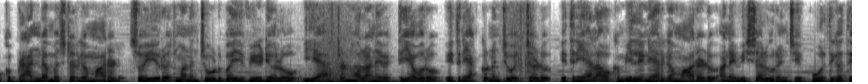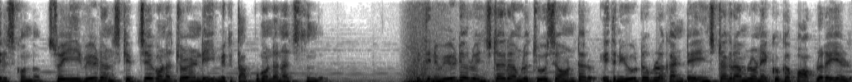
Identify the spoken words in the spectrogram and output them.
ఒక బ్రాండ్ అంబాసిడర్గా మారాడు. సో ఈ రోజు మనం చూడబోయే వీడియోలో ఈ యాస్టన్ హాల్ అనే వ్యక్తి ఎవరు ఇతను ఎక్కడి నుంచి వచ్చాడు ఇతను ఎలా ఒక మిలినియర్గా మారాడు అనే విషయాల గురించి పూర్తిగా తెలుసుకుందాం. సో ఈ వీడియోని స్కిప్ చేయకుండా చూడండి మీకు తప్పకుండా నచ్చుతుంది. ఇతని వీడియోలు ఇన్స్టాగ్రామ్లో చూసే ఉంటారు. ఇతని యూట్యూబ్లో కంటే ఇన్స్టాగ్రామ్లోనే ఎక్కువగా పాపులర్ అయ్యాడు.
